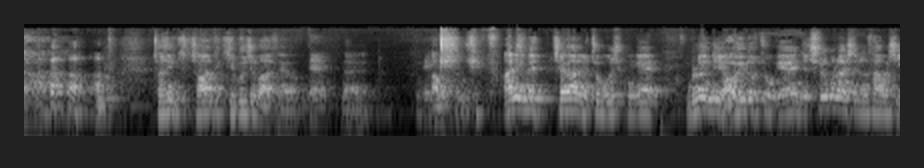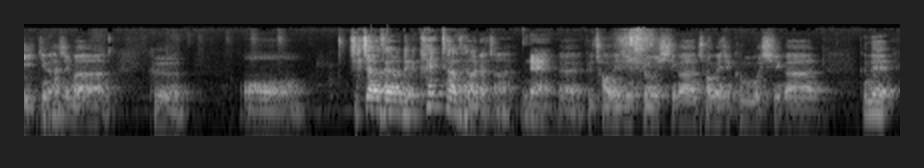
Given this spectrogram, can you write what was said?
야, 음, 저 지금 기- 저한테 기부 좀 하세요. 네. 네. 네. 아무튼. 아니, 근데 제가 여쭤보고 싶은 게, 물론 이제 여의도 쪽에 이제 출근하시는 사무실이 있긴 하지만, 그, 어, 직장 생활은 되게 타이트한 생활이었잖아요. 네. 네, 그 정해진 출근 시간, 정해진 근무 시간. 근데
